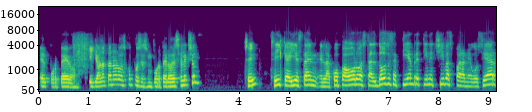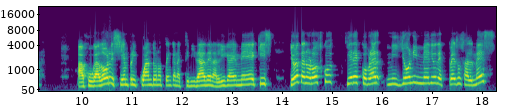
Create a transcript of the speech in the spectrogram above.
el portero. Y Jonathan Orozco, pues es un portero de selección. Sí, sí, que ahí está en, en la Copa Oro. Hasta el 2 de septiembre tiene Chivas para negociar a jugadores siempre y cuando no tengan actividad en la Liga MX. Jonathan Orozco quiere cobrar millón y medio de pesos al mes,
